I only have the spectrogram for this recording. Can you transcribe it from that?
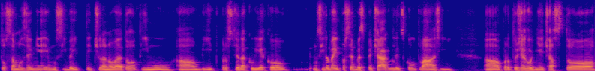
to samozřejmě i musí být ty členové toho týmu a být prostě takový jako musí to být prostě bezpečák s lidskou tváří, a protože hodně často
